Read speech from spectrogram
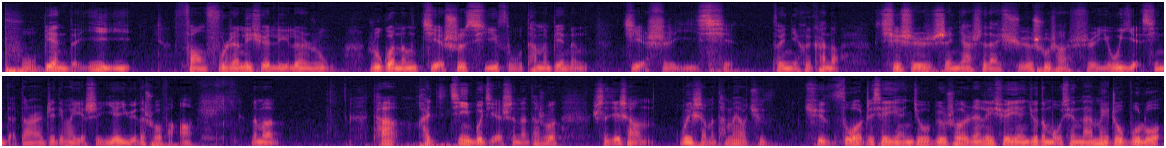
普遍的意义，仿佛人类学理论如如果能解释习俗，他们便能。解释一切，所以你会看到，其实人家是在学术上是有野心的。当然，这地方也是揶揄的说法啊。那么，他还进一步解释呢。他说，实际上为什么他们要去去做这些研究？比如说，人类学研究的某些南美洲部落，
